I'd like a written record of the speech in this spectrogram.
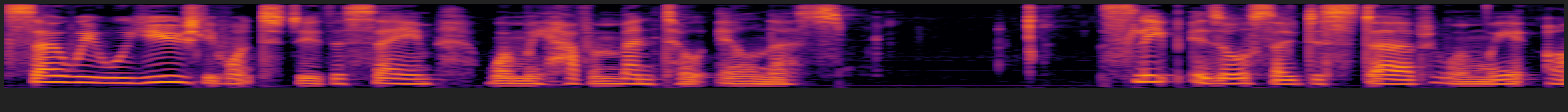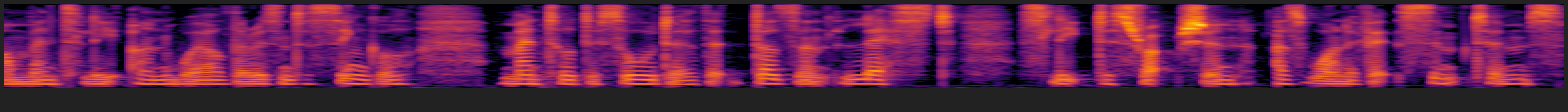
so we will usually want to do the same when we have a mental illness. Sleep is also disturbed when we are mentally unwell. There isn't a single mental disorder that doesn't list sleep disruption as one of its symptoms.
